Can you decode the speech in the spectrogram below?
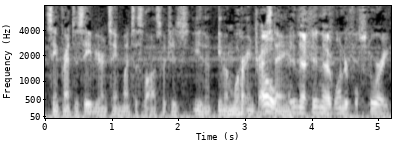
St. Francis Xavier, and St. Wenceslaus, which is even even more interesting. Oh, isn't that, isn't that wonderful story?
